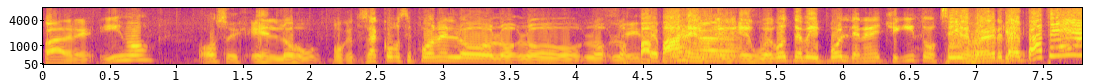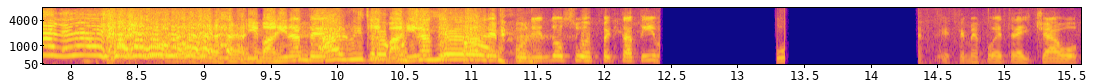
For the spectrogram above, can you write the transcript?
padre-hijo. Oh, sí. En los, porque tú sabes cómo se ponen los, los, los, los- los Sí, papás en, a- en- en juegos de béisbol de nene chiquito. Sí. Imagínate, imagínate cuchillero. padre poniendo sus expectativas. Este me puede traer chavo.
